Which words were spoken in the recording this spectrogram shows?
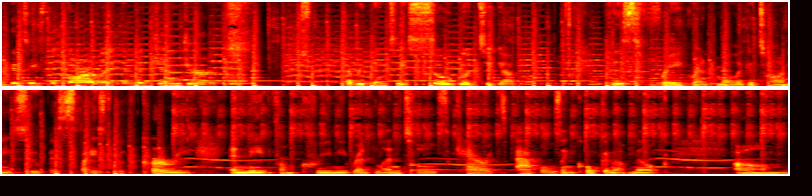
You can taste the garlic and the ginger. Everything tastes so good together. This fragrant mulligatawny soup is spiced with curry and made from creamy red lentils, carrots, apples, and coconut milk. Um,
